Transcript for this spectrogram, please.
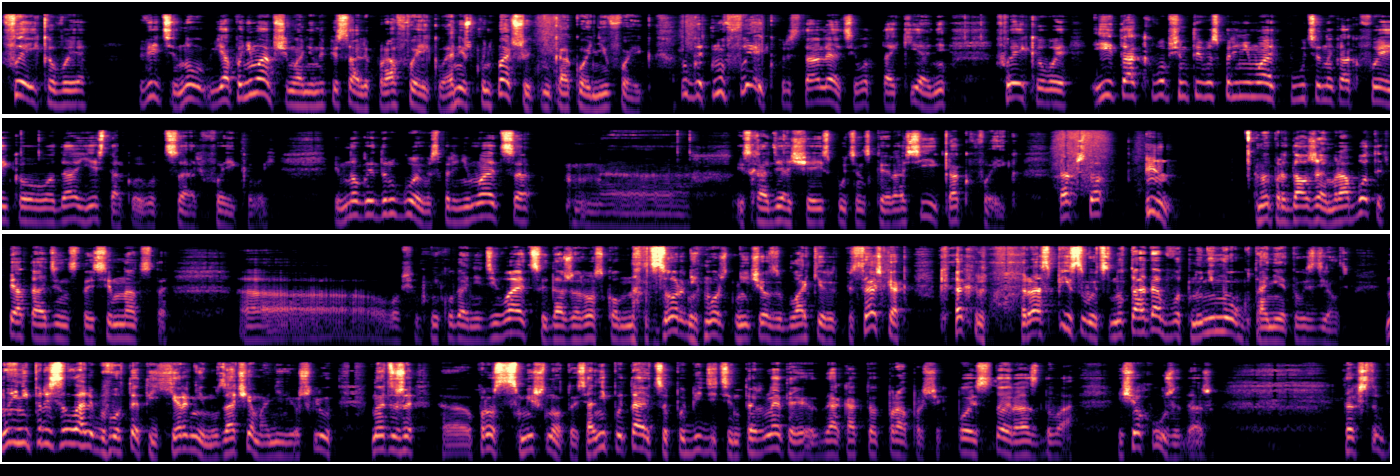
фейковые. Видите, ну, я понимаю, почему они написали про фейковые. Они же понимают, что это никакой не фейк. Ну, говорит, ну, фейк, представляете, вот такие они фейковые. И так, в общем-то, и воспринимают Путина как фейкового, да, есть такой вот царь фейковый. И многое другое воспринимается исходящая из путинской России как фейк. Так что мы продолжаем работать 5, 11, 17 в общем никуда не девается, и даже Роскомнадзор не может ничего заблокировать. Представляешь, как, как расписываются? Ну тогда вот, ну не могут они этого сделать. Ну и не присылали бы вот этой херни, ну зачем они ее шлют? Ну это же э, просто смешно, то есть они пытаются победить интернет, и, да, как тот прапорщик, поезд стой, раз-два. Еще хуже даже. Так что,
